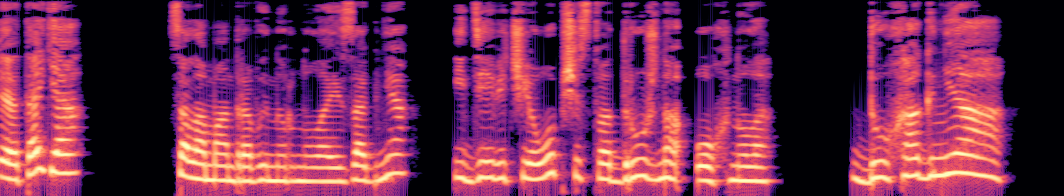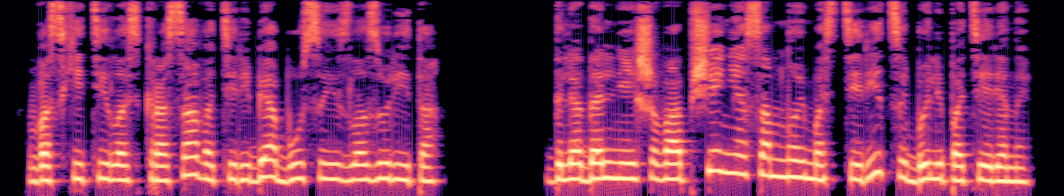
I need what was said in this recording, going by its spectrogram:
«Это я!» Саламандра вынырнула из огня, и девичье общество дружно охнуло. «Дух огня!» Восхитилась красава, теребя бусы из лазурита. Для дальнейшего общения со мной мастерицы были потеряны.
